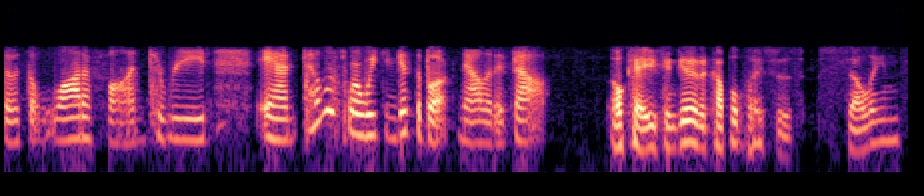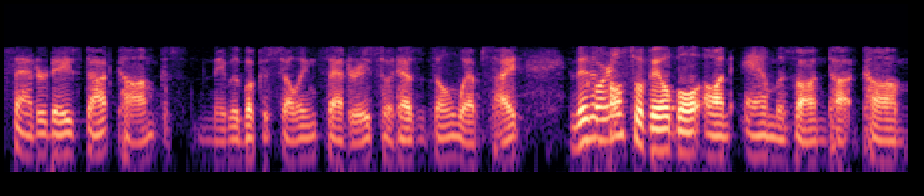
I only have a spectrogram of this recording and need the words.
so it's a lot of fun to read. And tell us where we can get the book now that it's out. Okay, you can get it a couple places. SellingSaturdays.com, because the name of the book is Selling Saturdays, so it has its own website. And then it's also available on Amazon.com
